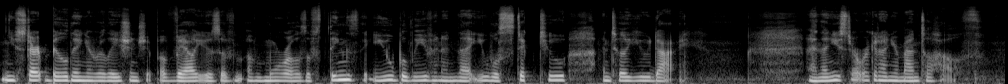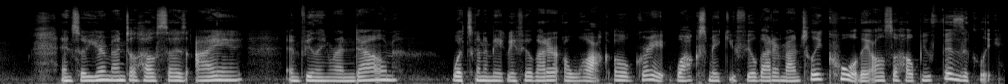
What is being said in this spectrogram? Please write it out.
You start building a relationship of values, of, of morals, of things that you believe in and that you will stick to until you die. And then you start working on your mental health. And so your mental health says, I am feeling run down. What's going to make me feel better? A walk. Oh, great. Walks make you feel better mentally. Cool. They also help you physically.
